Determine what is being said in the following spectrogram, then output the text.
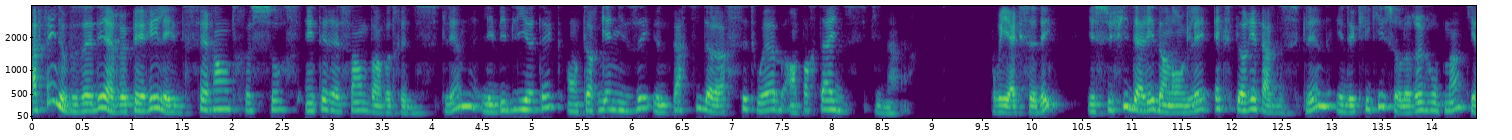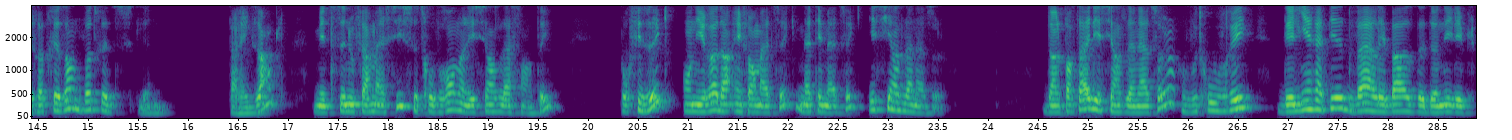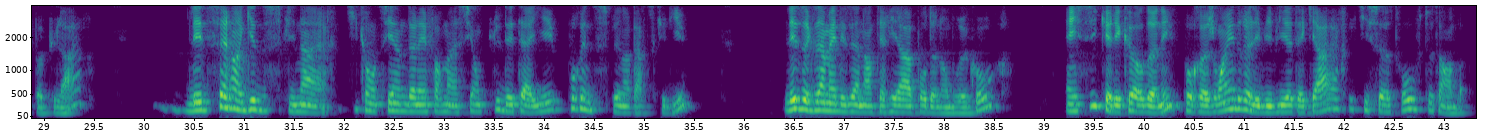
Afin de vous aider à repérer les différentes ressources intéressantes dans votre discipline, les bibliothèques ont organisé une partie de leur site Web en portail disciplinaire. Pour y accéder, il suffit d'aller dans l'onglet « Explorer par discipline » et de cliquer sur le regroupement qui représente votre discipline. Par exemple, médecine ou pharmacie se trouveront dans les sciences de la santé. Pour physique, on ira dans informatique, mathématiques et sciences de la nature. Dans le portail des sciences de la nature, vous trouverez des liens rapides vers les bases de données les plus populaires, les différents guides disciplinaires qui contiennent de l'information plus détaillée pour une discipline en particulier, les examens des années antérieures pour de nombreux cours, ainsi que les coordonnées pour rejoindre les bibliothécaires qui se trouvent tout en bas.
